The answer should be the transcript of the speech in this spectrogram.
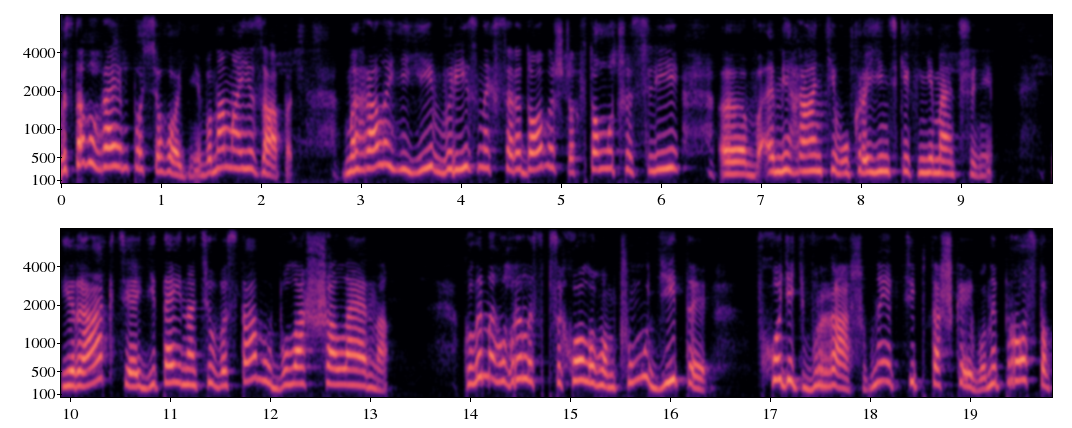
Виставу граємо по сьогодні. Вона має запит. Ми грали її в різних середовищах, в тому числі е, в емігрантів українських в Німеччині. І реакція дітей на цю виставу була шалена. Коли ми говорили з психологом, чому діти входять в раж, вони як ці пташки, вони просто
